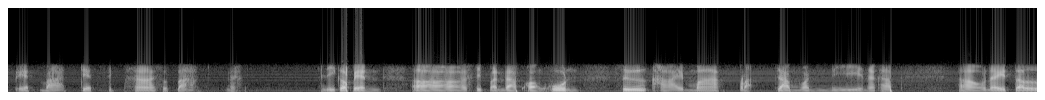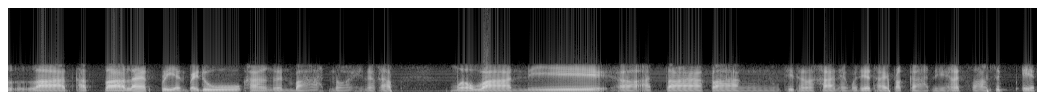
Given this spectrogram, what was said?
31 บาท 75 สตางค์นะ นี่ก็เป็นสิบอันดับของหุ้น ซื้อขายมากประจำวันนี้นะครับเอาในตลาดอัตราแลกเปลี่ยนไปดูค่าเงินบาทหน่อยนะครับ เมื่อวานนี้อัตรากลางที่ธนาคารแห่งประเทศไทยประกาศนี่ฮะสามสิบเอ็ด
